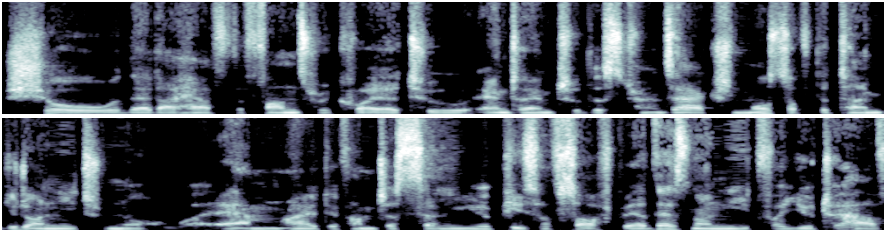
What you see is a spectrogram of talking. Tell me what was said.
show that I have the funds required to enter into this transaction. Most of the time, you don't need to know who I am, right? If I'm just selling you a piece of software, there's no need for you to have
